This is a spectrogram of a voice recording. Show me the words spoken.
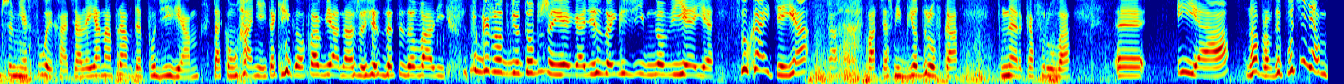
Wiem, czy mnie słychać, ale ja naprawdę podziwiam taką Hanię i takiego Fabiana, że się zdecydowali w grudniu tu przyjechać. Jest tak zimno, wieje. Słuchajcie, ja... Ach, patrzcie, aż mi biodrówka nerka fruwa. E, I ja naprawdę podziwiam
